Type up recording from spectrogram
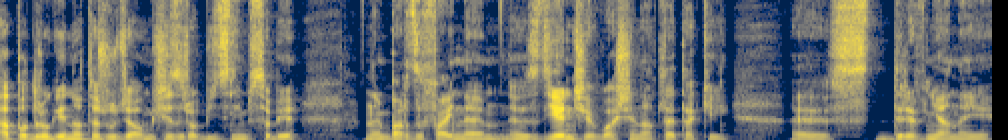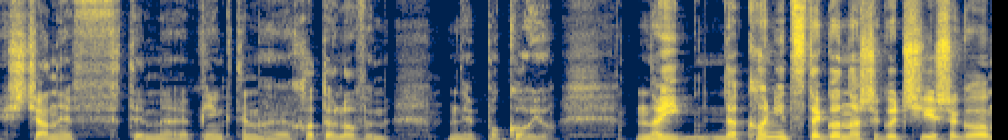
A po drugie, no też udało mi się zrobić z nim sobie bardzo fajne zdjęcie właśnie na tle takiej e, drewnianej ściany w tym pięknym hotelowym pokoju. No i na koniec tego naszego dzisiejszego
